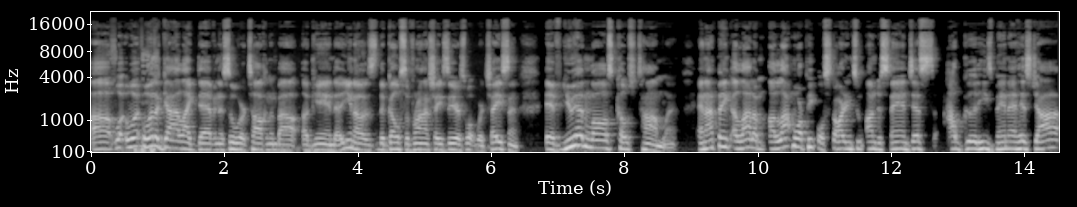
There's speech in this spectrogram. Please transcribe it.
uh, what, what, what a guy like Devin is who we're talking about again. That you know is the ghost of Ron Shazier is what we're chasing. If you hadn't lost Coach Tomlin, and I think a lot of a lot more people starting to understand just how good he's been at his job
